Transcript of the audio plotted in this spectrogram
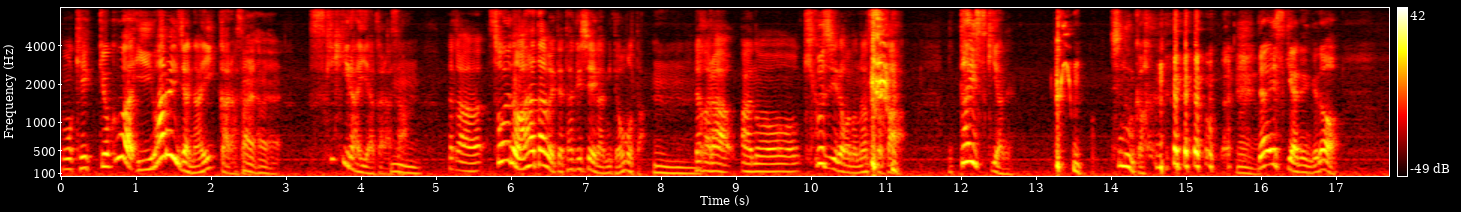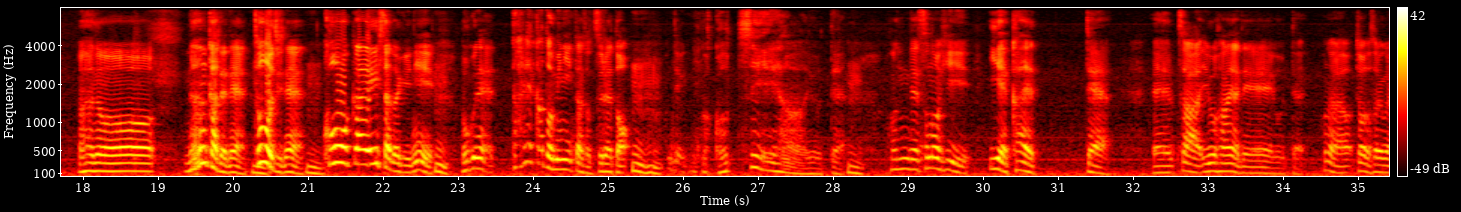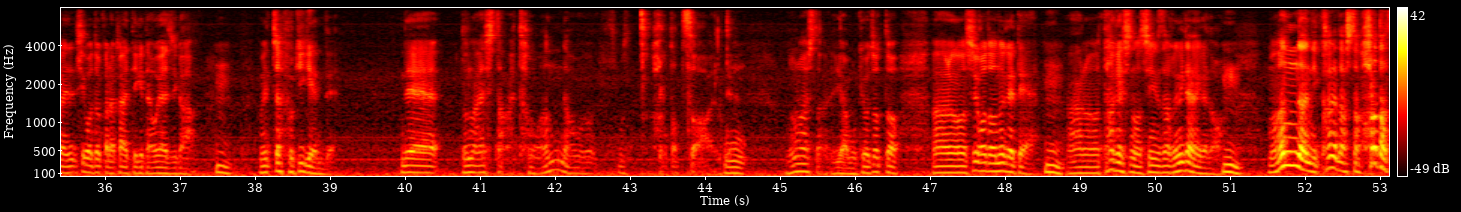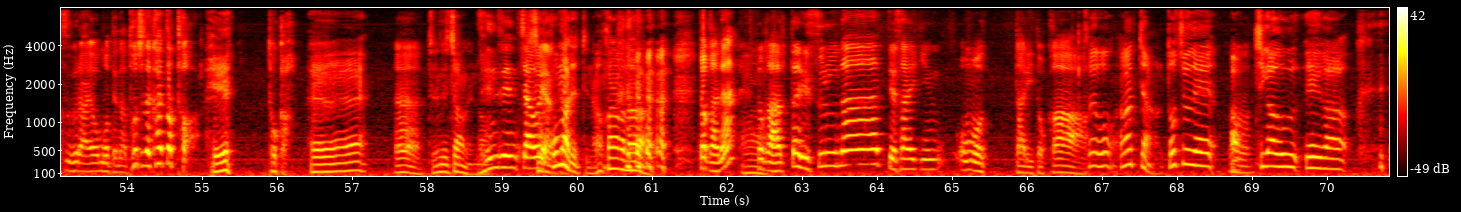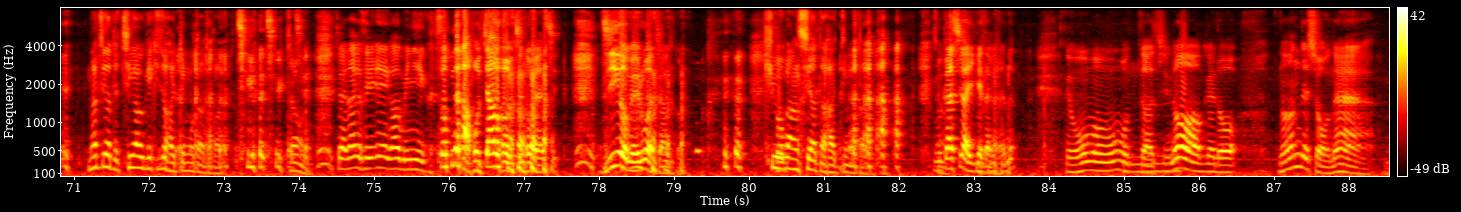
もう結局はいい悪いじゃないからさ、はいはいはい。好き嫌いやからさ、うんだからそういうのを改めてたけし映画見て思った。うん。だからあのー、菊次郎の夏とか 大好きやねん。死ぬんか。うん。大好きやねんけどあのー、なんかでね当時ね、うん。公開した時に、うん。僕ね誰かと見に行ったんですよ連れと。う、ん。でうわごっつええやん言うて、うん。ほんでその日家帰って、えーさあ夕飯やで言うてほんならちょうどそれぐらい仕事から帰ってきた親父がうん。めっちゃ不機嫌で。で「どないしたん?」ってもう。あんなもの腹立つわ言うて。おう「どないしたん?」いやもう今日ちょっとあの仕事抜けてうん。あのたけしの新作見たんやけど、うん。あんなんに金出したん腹立つぐらい思ってな途中で帰ったったへとか、えへえうん、全然ちゃうねんな。全然ちゃうやんそこまでってなかなかならん。とかな？うん。とかあったりするなーって最近思ったりとか。それをあっちゃん途中であ、うん。違う映画 間違って違う劇場入ってもうたとか。違う違う違う。ちゃうの？じゃあ大学映画を見に行く。そんなアホちゃうわうちの親父。字読めるわちゃんと。9番シアター入ってもうたとか昔は行けたからねでも思思ったしなけどなんでしょうね。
